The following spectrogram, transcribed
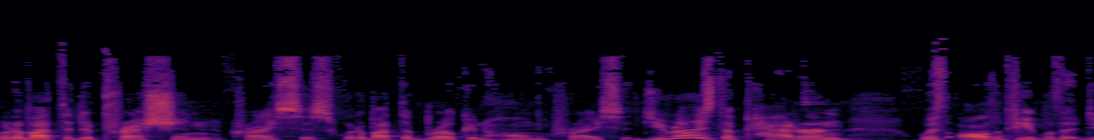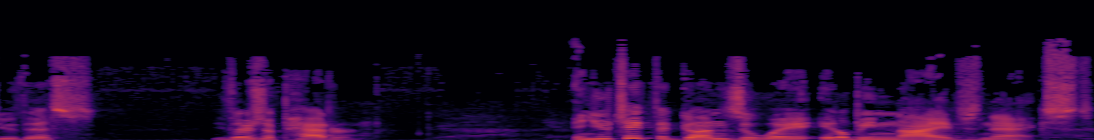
What about the depression crisis? What about the broken home crisis? Do you realize the pattern with all the people that do this? There's a pattern and you take the guns away, it'll be knives next.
